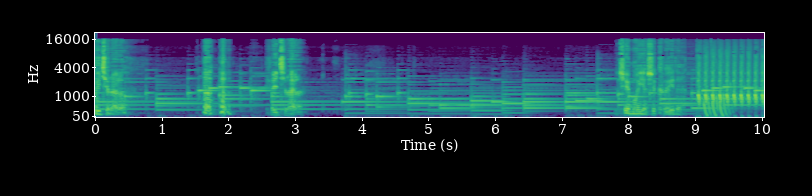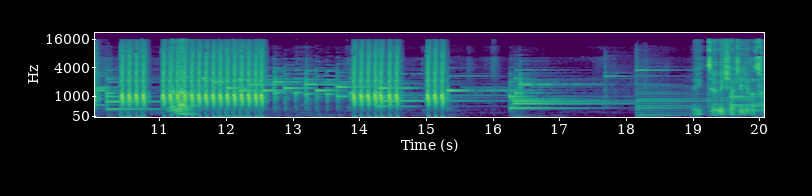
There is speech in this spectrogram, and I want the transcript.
飞起来了，哈 哈飞起来了。建模也是可以的，太烂了。哎，这个小姐姐不错。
